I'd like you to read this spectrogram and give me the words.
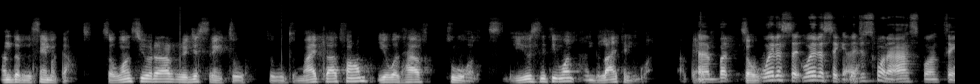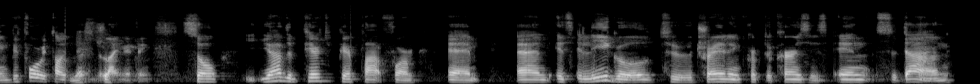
under the same account. So once you are registering to, to to my platform, you will have two wallets: the USDT one and the Lightning one. Okay. Uh, but So- wait a sec. Wait a second. I just want to ask one thing before we talk Yes, about the. Lightning thing. So you have the peer-to-peer platform, and and it's illegal to trade in cryptocurrencies in Sudan.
